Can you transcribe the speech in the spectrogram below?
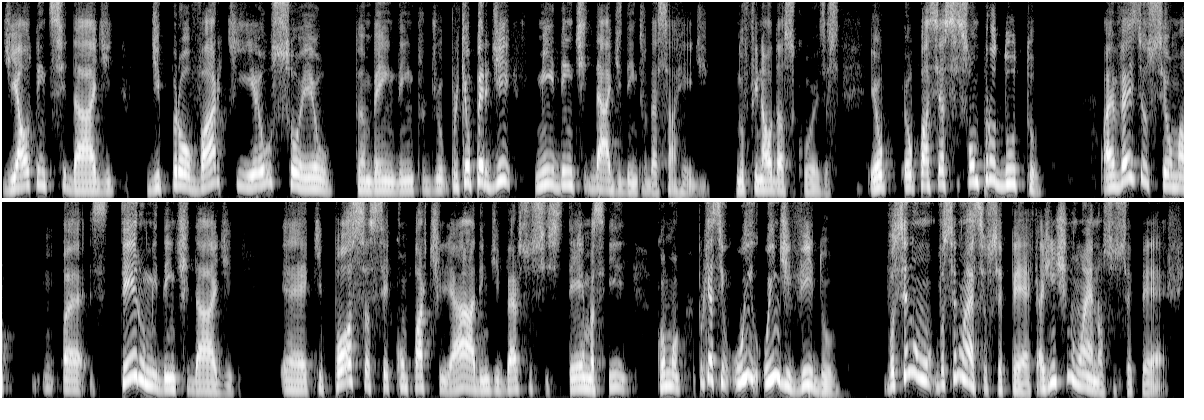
de autenticidade, de provar que eu sou eu também dentro de. Porque eu perdi minha identidade dentro dessa rede, no final das coisas. Eu, eu passei a ser só um produto. Ao invés de eu ser uma. É, ter uma identidade é, que possa ser compartilhada em diversos sistemas e como porque assim o, o indivíduo você não você não é seu CPF a gente não é nosso CPF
